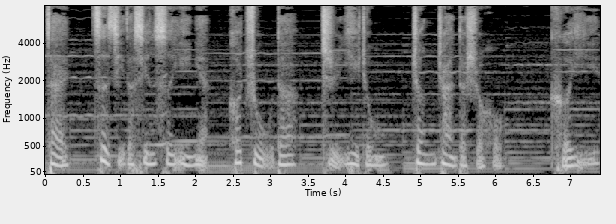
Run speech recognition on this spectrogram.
在自己的心思意念和主的旨意中征战的时候，可以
